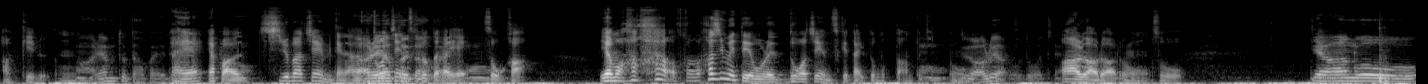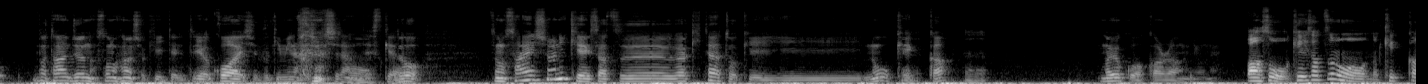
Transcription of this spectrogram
開ける、うア、ん。うん。あれやめとった方がいいで。えやっぱうん。シルバーチェーンみたいなあれドアチェーンつけやっといた方とったらええ、がいいうん。そうか。いやもうはは初めて俺ドアチェーンつけたいと思ったあの時、うん。うんあるやろドアチェーン。あるあるある。うんそう。いやあのーまあ単純なその話を聞いてるといや怖いし不気味な話なんですけど、その最初に警察が来た時の結果うん。がよくわからんよね。あ、そう、警察も結果、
